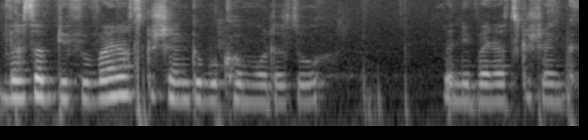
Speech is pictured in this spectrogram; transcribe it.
was habt ihr für Weihnachtsgeschenke bekommen oder so? Wenn ihr Weihnachtsgeschenke.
